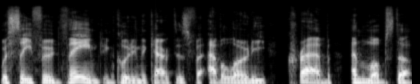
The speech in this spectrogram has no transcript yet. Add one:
were seafood themed, including the characters for abalone, crab, and lobster.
